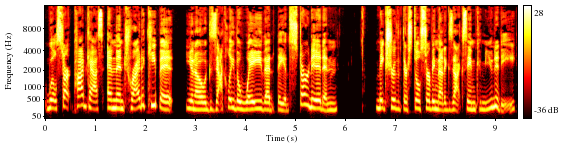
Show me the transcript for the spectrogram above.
will start podcasts and then try to keep it, you know, exactly the way that they had started and make sure that they're still serving that exact same community.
